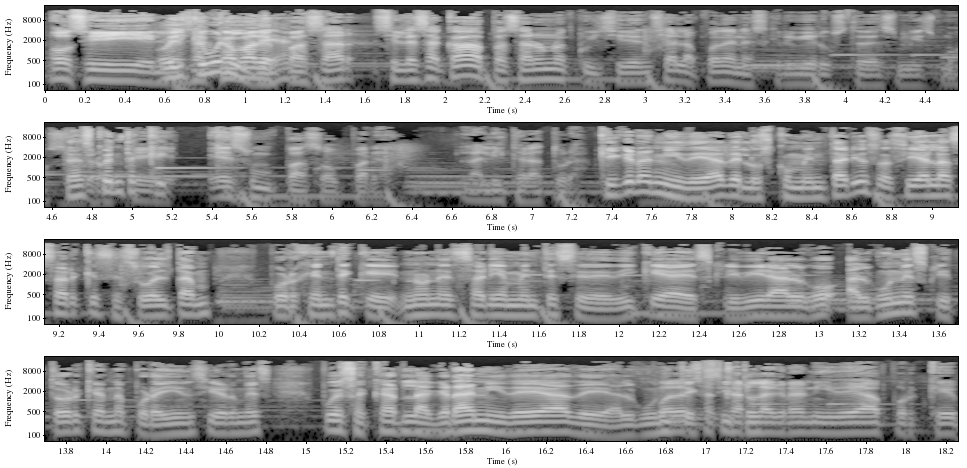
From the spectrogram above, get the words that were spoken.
O si Oye, les acaba de pasar, si les acaba de pasar una coincidencia la pueden escribir ustedes mismos. ¿Te das cuenta que- es un paso para la literatura? Qué gran idea de los comentarios así al azar que se sueltan por gente que no necesariamente se dedique a escribir algo. Algún escritor que anda por ahí en ciernes puede sacar la gran idea de algún Puede textito. sacar la gran idea porque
